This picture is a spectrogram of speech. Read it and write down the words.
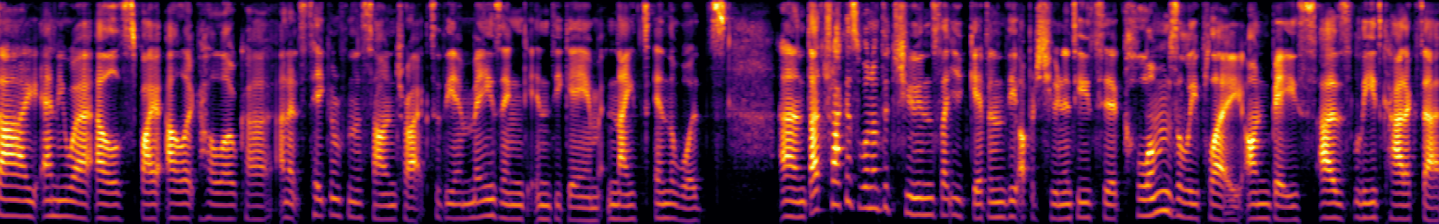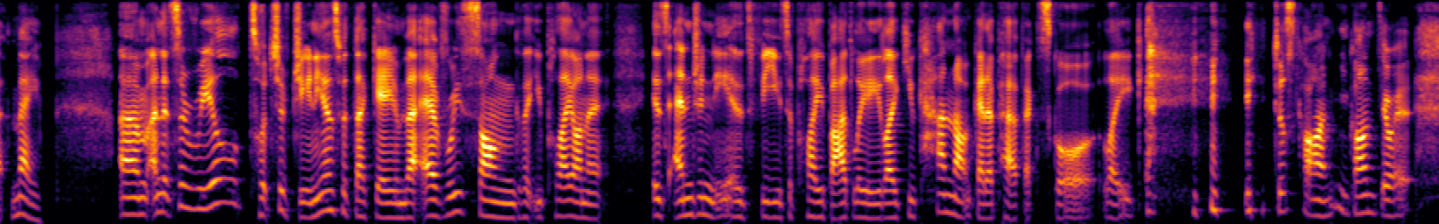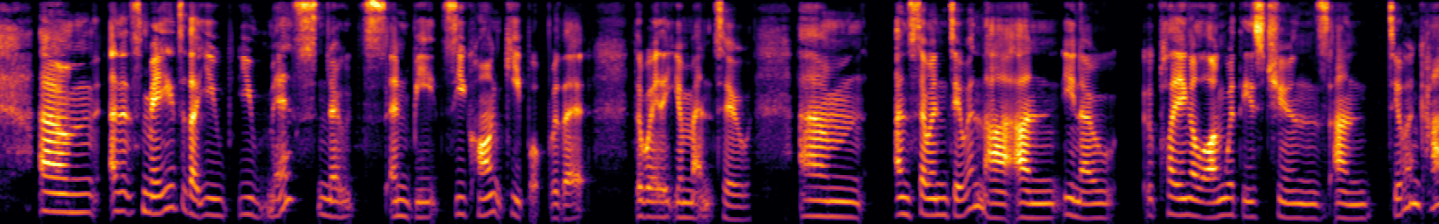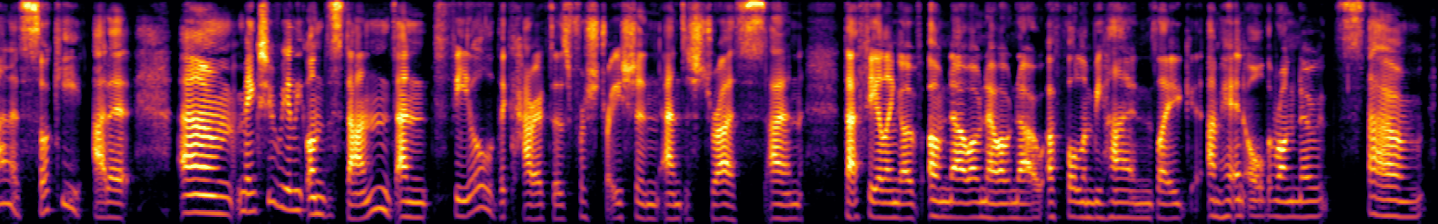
Die Anywhere Else by Alec Holowka, and it's taken from the soundtrack to the amazing indie game Night in the Woods. And that track is one of the tunes that you're given the opportunity to clumsily play on bass as lead character May. Um, and it's a real touch of genius with that game that every song that you play on it is engineered for you to play badly. Like you cannot get a perfect score. Like you just can't. You can't do it. Um, and it's made so that you you miss notes and beats. You can't keep up with it the way that you're meant to. Um, and so in doing that, and you know, playing along with these tunes and doing kind of sucky at it um, makes you really understand and feel the character's frustration and distress and that feeling of oh no oh no oh no i've fallen behind like i'm hitting all the wrong notes um,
